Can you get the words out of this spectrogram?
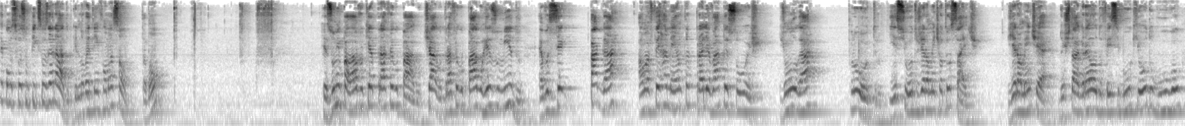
é como se fosse um Pixel zerado, porque ele não vai ter informação, tá bom? Resumo em palavra o que é tráfego pago. Tiago, tráfego pago resumido é você pagar a uma ferramenta para levar pessoas de um lugar para o outro. E esse outro geralmente é o teu site. Geralmente é do Instagram, ou do Facebook ou do Google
